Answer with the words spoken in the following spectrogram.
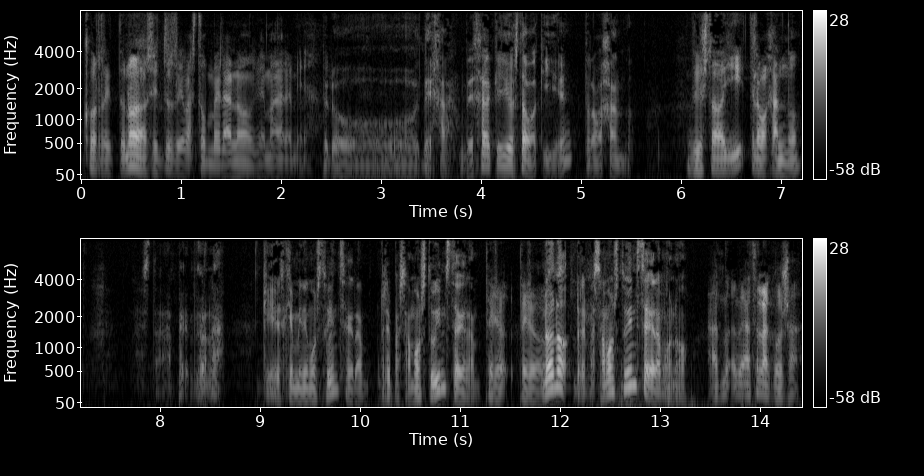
Correcto. No, si tú llevas todo un verano, que madre mía. Pero deja, deja que yo estaba aquí, ¿eh? Trabajando. Yo he estado allí trabajando, Está, perdona. ¿Quieres que miremos tu Instagram? ¿Repasamos tu Instagram? pero... pero No, no, ¿repasamos tu Instagram o no? Haz, haz una cosa.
